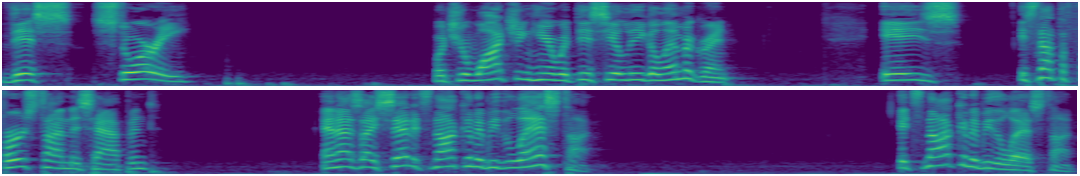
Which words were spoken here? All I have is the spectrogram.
this story, what you're watching here with this illegal immigrant is it's not the first time this happened. And as I said, it's not going to be the last time. It's not going to be the last time.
